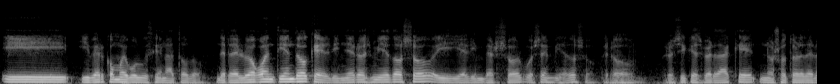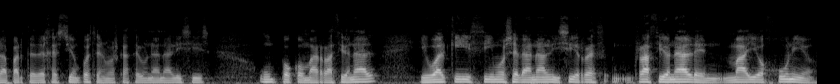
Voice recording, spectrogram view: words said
y, ver cómo evoluciona todo. Desde luego entiendo que el dinero es miedoso y el inversor pues es miedoso, pero, pero sí que es verdad que nosotros de la parte de gestión pues tenemos que hacer un análisis un poco más racional, igual que hicimos el análisis racional en mayo, junio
